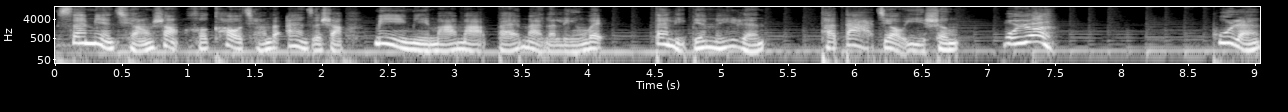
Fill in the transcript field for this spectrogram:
三面墙上和靠墙的案子上密密麻麻摆满了灵位，但里边没人。他大叫一声：“墨渊！”忽然。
